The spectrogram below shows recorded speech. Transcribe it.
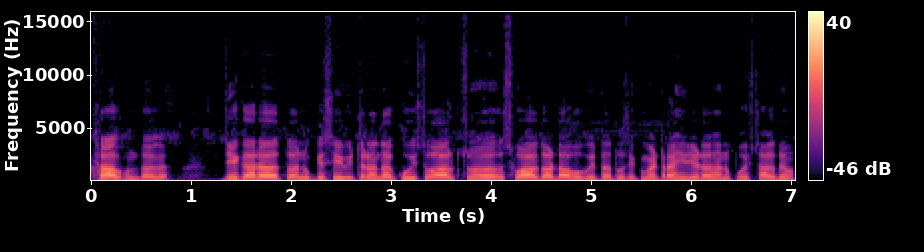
ਖਰਾਬ ਹੁੰਦਾ ਹੈਗਾ। ਜੇਕਰ ਤੁਹਾਨੂੰ ਕਿਸੇ ਵੀ ਤਰ੍ਹਾਂ ਦਾ ਕੋਈ ਸਵਾਲ ਸ- ਸਵਾਲ ਤੁਹਾਡਾ ਹੋਵੇ ਤਾਂ ਤੁਸੀਂ ਕਮੈਂਟ ਰਾਹੀਂ ਜਿਹੜਾ ਸਾਨੂੰ ਪੁੱਛ ਸਕਦੇ ਹੋ।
